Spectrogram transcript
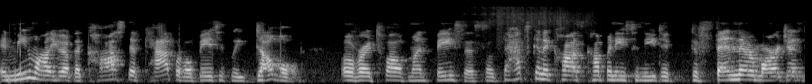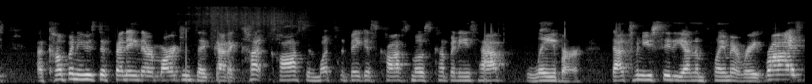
And meanwhile, you have the cost of capital basically doubled over a 12 month basis. So, that's going to cause companies to need to defend their margins. A company who's defending their margins, they've got to cut costs. And what's the biggest cost most companies have? Labor that's when you see the unemployment rate rise,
